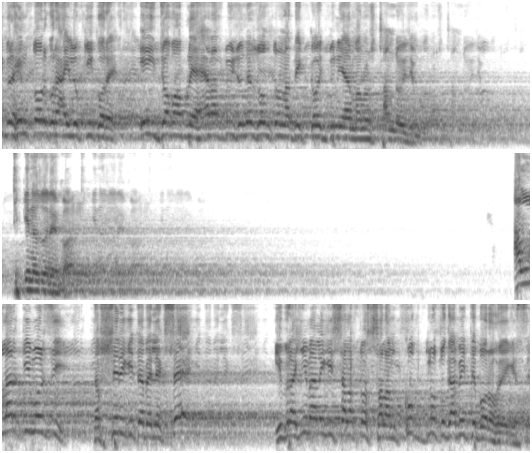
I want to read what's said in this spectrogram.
ইব্রাহিম, তোর করে আইলো কি করে? এই জবাব লে হেরা দুইজনের যন্ত্রণা দেখতে ওই দুনিয়ার মানুষ ঠান্ডা হয়ে যাব। ঠিক কিনা জোরে কর আল্লাহর কি মর্জি? তফসিরি কিতাবে লেখছে, ইব্রাহিম আলী সালাম খুব দ্রুত গাবিতে বড় হয়ে গেছে।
